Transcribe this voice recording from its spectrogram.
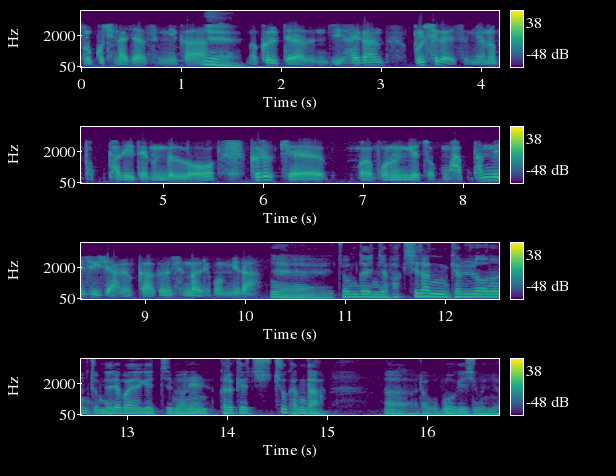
불꽃이 나지 않습니까? 예. 뭐 그럴 때라든지 하여간 불씨가 있으면은 폭발이 되는 걸로 그렇게 어, 보는 게 조금 합- 합리적이지 않을까 그런 생각을 해봅니다. 예. 좀 더 이제 확실한 결론은 좀 내려봐야겠지만 네. 은 그렇게 추측한다. 아, 라고 보고 계시군요.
